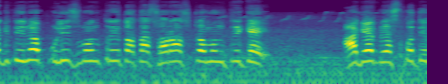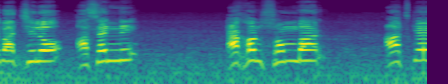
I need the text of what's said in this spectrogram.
একদিনও পুলিশ মন্ত্রী তথা স্বরাষ্ট্রমন্ত্রীকে আগে বৃহস্পতিবার ছিল আসেননি, এখন সোমবার আজকে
